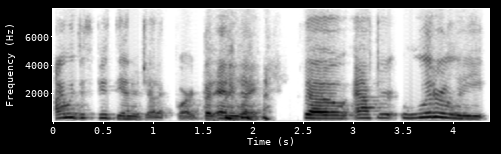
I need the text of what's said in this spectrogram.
I would dispute the energetic part but anyway. So after literally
